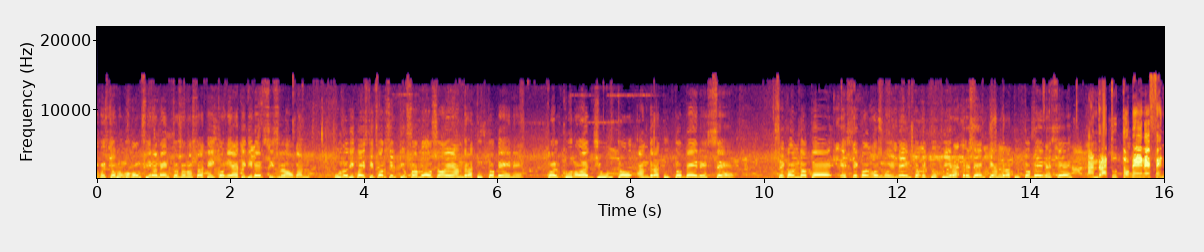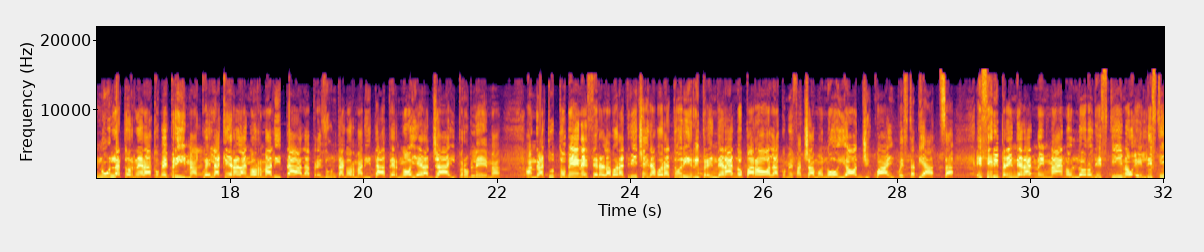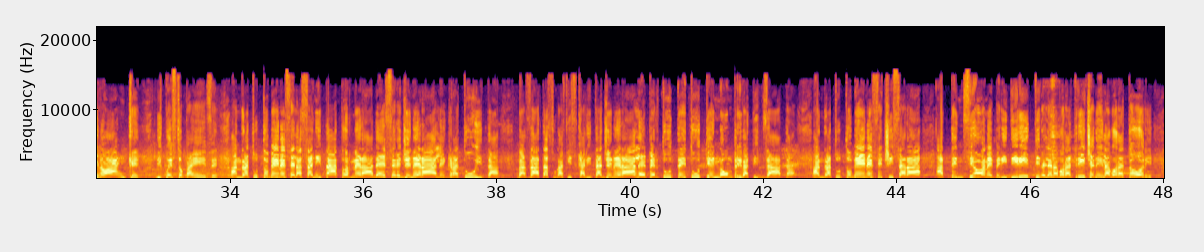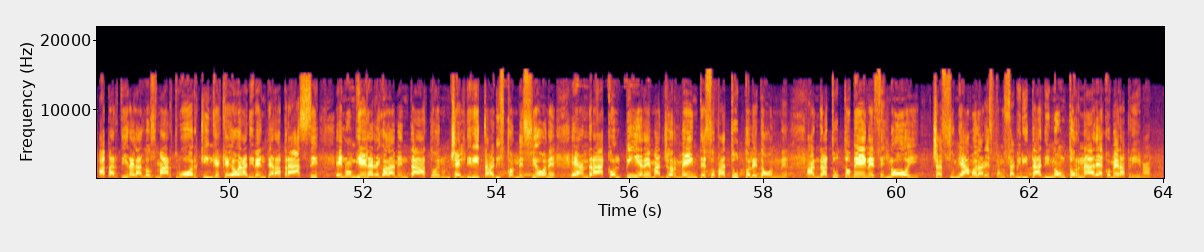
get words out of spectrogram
Durante questo lungo confinamento sono stati coniati diversi slogan, uno di questi forse il più famoso è andrà tutto bene, qualcuno ha aggiunto andrà tutto bene se, secondo te e secondo il movimento che tu qui rappresenti andrà tutto bene se? Andrà tutto bene se nulla tornerà come prima, quella che era la normalità, la presunta normalità per noi era già il problema. Andrà tutto bene se le lavoratrici e i lavoratori riprenderanno parola come facciamo noi oggi qua in questa piazza e si riprenderanno in mano il loro destino e il destino anche di questo Paese. Andrà tutto bene se la sanità tornerà ad essere generale, gratuita, basata sulla fiscalità generale per tutte e tutti e non privatizzata. Andrà tutto bene se ci sarà attenzione per i diritti delle lavoratrici e dei lavoratori, a partire dallo smart working che ora diventerà prassi e non viene regolamentato e non c'è il diritto alla disconnessione e andrà a colpire maggiormente soprattutto le donne. Andrà tutto bene se noi ci assumiamo la responsabilità di non tornare a come era prima.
